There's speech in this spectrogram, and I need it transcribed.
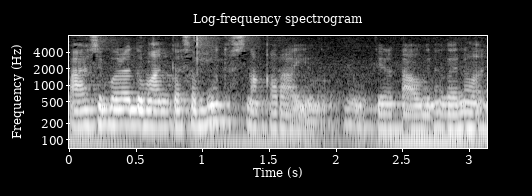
Possible na dumaan ka sa butos ng karayom, yung tinatawag na ganon.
